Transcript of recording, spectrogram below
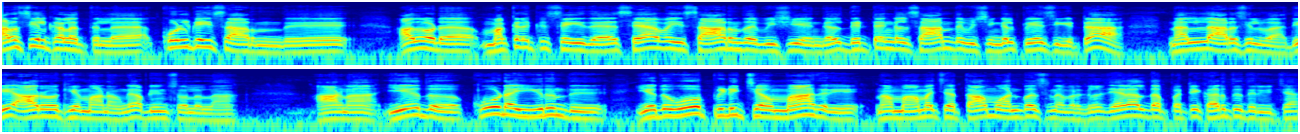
அரசியல் காலத்தில் கொள்கை சார்ந்து அதோட மக்களுக்கு செய்த சேவை சார்ந்த விஷயங்கள் திட்டங்கள் சார்ந்த விஷயங்கள் பேசிக்கிட்டா நல்ல அரசியல்வாதி ஆரோக்கியமானவங்க அப்படின்னு சொல்லலாம். ஆனால் ஏதோ கூட இருந்து எதுவோ பிடித்த மாதிரி நம்ம அமைச்சர் தாமு அன்பரசன் அவர்கள் ஜெயலலிதா பற்றி கருத்து தெரிவித்தா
